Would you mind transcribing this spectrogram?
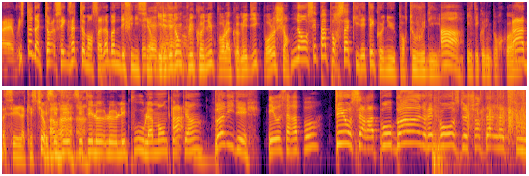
Euh, oui, c'est un acteur. C'est exactement ça, la bonne définition. Il était donc plus connu pour la comédie que pour le chant. Non, c'est pas pour ça qu'il était connu, pour tout vous dire. Ah, il était connu pour quoi? Ah, bah c'est la question. Et c'était, c'était le- le- l'époux ou l'amant de Ah, quelqu'un? bonne idée. Théo Sarapo? Théo Sarapo, bonne réponse de Chantal là-dessous.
